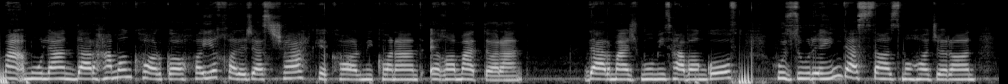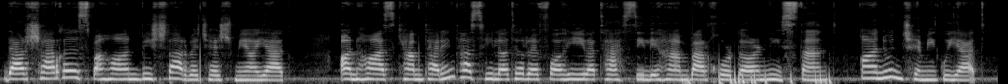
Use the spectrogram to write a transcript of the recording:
معمولا در همان کارگاه های خارج از شهر که کار می کنند اقامت دارند. در مجموع می توان گفت حضور این دسته از مهاجران در شرق اصفهان بیشتر به چشم می آید. آنها از کمترین تسهیلات رفاهی و تحصیلی هم برخوردار نیستند. قانون چه می‌گوید؟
